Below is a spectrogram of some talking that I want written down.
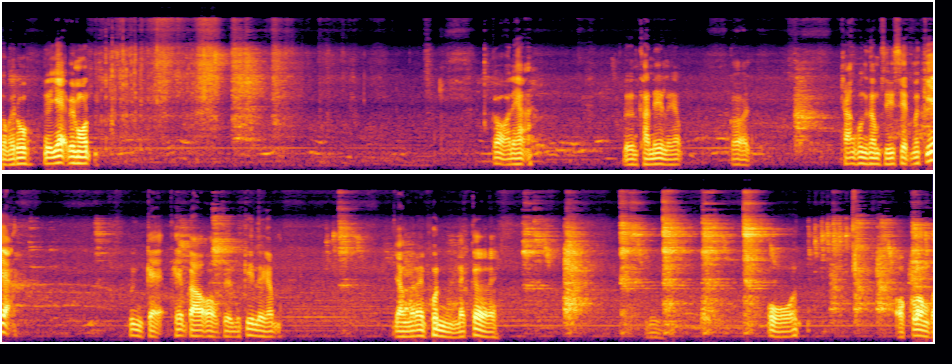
ก็ไม่รู้เยอะแยะไปหมด ก็นี่ฮะเดินคันนี้เลยครับ ก็ช่างเพิ่งทำสีเสร็จเมื่อกี้เพิ่งแกะเทปกาวออกเสร็จเมื่อกี้เลยครับ ยังไม่ได้พ่นแลกเกอร์เลย โอ้ออกกล้องไป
